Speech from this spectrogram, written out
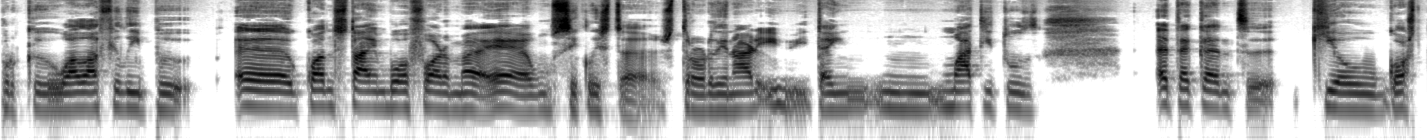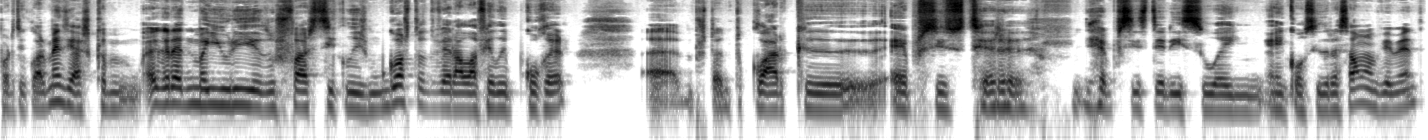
porque o Alá Filipe. Uh, quando está em boa forma, é um ciclista extraordinário e, e tem uma atitude atacante que eu gosto particularmente e acho que a, a grande maioria dos fãs de ciclismo gosta de ver Alá Filipe correr. Uh, portanto, claro que é preciso ter, é preciso ter isso em, em consideração, obviamente.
